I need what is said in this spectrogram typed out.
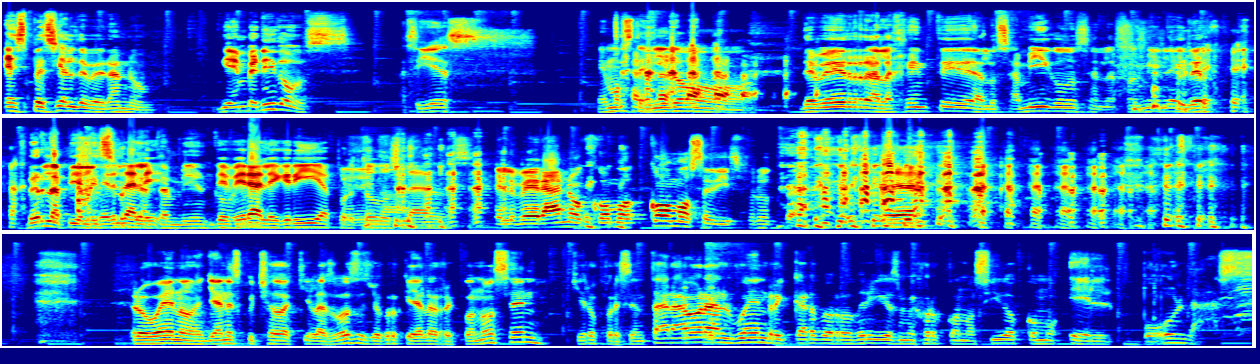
especial de verano. Bienvenidos. Así es. Hemos tenido de ver a la gente, a los amigos, a la familia y ver, ver la pielecita también. De ver alegría por todos lados. El verano, cómo, cómo se disfruta. Pero bueno, ya han escuchado aquí las voces, yo creo que ya las reconocen. Quiero presentar ahora al buen Ricardo Rodríguez, mejor conocido como El Bolas.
